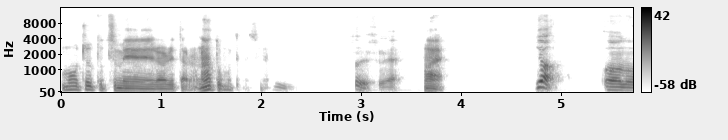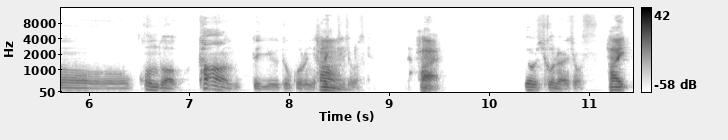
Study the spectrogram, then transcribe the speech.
う、もうちょっと詰められたらなと思ってますね。そうですね。はい。じゃあ、あのー今度はターンっていうところに入っていきます。はい。よろしくお願いします。はい。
